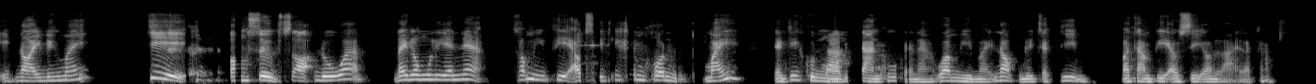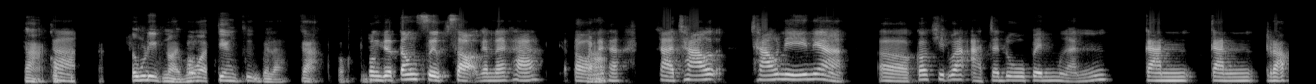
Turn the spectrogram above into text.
อีกหน่อยหนึ่งไหมที่ลองสืบเสาะดูว่าในโรงเรียนเนี่ยเขามี PLC ที่เข้มข้นไหม อย่างที่คุณหมอค่ะวิจารณ์พูดนะ ว่ามีไหมนอกเหนือจากที่ มาทำ PLC ออนไลน์แล้วครับค่ะขอบค่ะคุณค่ะต้องรีบหน่อยเพราะว่าเที่ยงครึ่งไปแล้วค่ะขอบคุณคงจะต้องสืบเสาะกันนะคะ ต่อนะคะ ค่ะเช้าเช้านี้เนี่ยเอ่อก็คิดว่าอาจจะดูเป็นเหมือนการการรับ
